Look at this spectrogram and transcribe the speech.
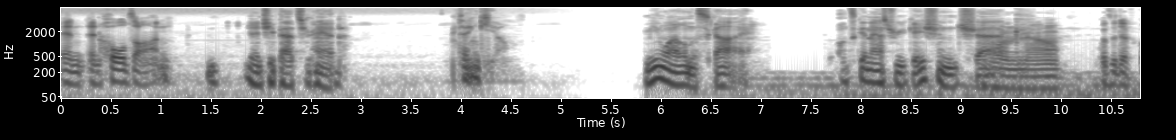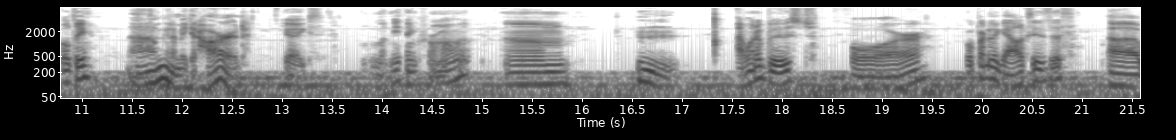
and and holds on. And she pats your hand. Thank you. Meanwhile, in the sky, let's get an astrogation check. Oh no. What's the difficulty? I'm gonna make it hard. Yikes. Let me think for a moment. Um, hmm. I want to boost for what part of the galaxy is this? Uh,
